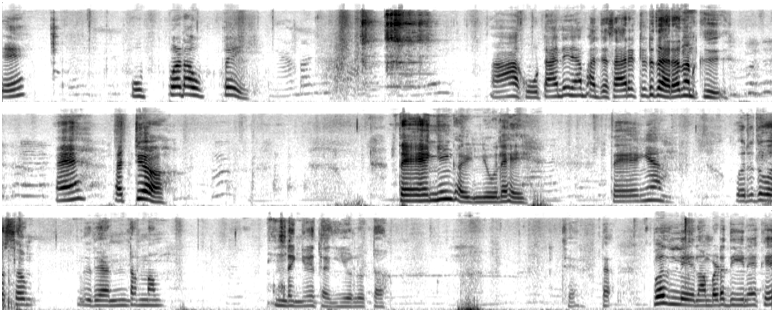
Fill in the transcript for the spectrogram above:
ഏ? ഉപ്പട ഉപ്പേ. ആ കൂട്ടാന്റെ ഞാൻ പഞ്ചസാര ഇട്ടിട്ട് തരാം നിനക്ക്. ഏ? പറ്റുമോ തേങ്ങയും കഴിഞ്ഞു അല്ലേ തേങ്ങ ഒരു ദിവസം രണ്ടെണ്ണം ഉണ്ടെങ്കിലേ തകിയുള്ളൂ കേട്ടോ ചിരട്ട. ഇപ്പോൾ ഇല്ലേ നമ്മുടെ ദീനൊക്കെ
